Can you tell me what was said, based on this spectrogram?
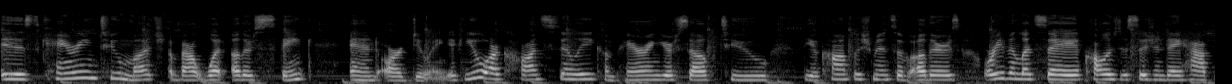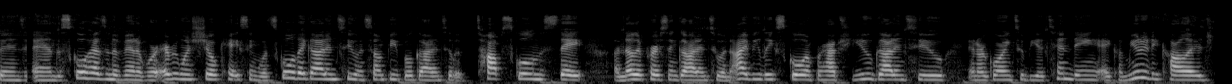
is caring too much about what others think and are doing. If you are constantly comparing yourself to the accomplishments of others, or even let's say college decision day happens and the school has an event of where everyone's showcasing what school they got into and some people got into the top school in the state, another person got into an Ivy League school, and perhaps you got into and are going to be attending a community college,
